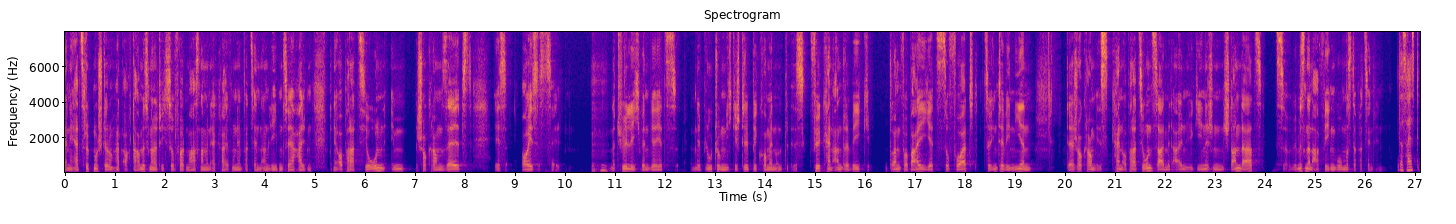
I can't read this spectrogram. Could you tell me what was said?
eine Herzrhythmusstörung hat. Auch da müssen wir natürlich sofort Maßnahmen ergreifen, um den Patienten am Leben zu erhalten. Eine Operation im Schockraum selbst ist äußerst selten. Mhm. Natürlich, wenn wir jetzt eine Blutung nicht gestillt bekommen und es führt kein anderer Weg dran vorbei, jetzt sofort zu intervenieren. Der Schockraum ist kein Operationssaal mit allen hygienischen Standards. Wir müssen dann abwägen, wo muss der Patient hin. Das heißt,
